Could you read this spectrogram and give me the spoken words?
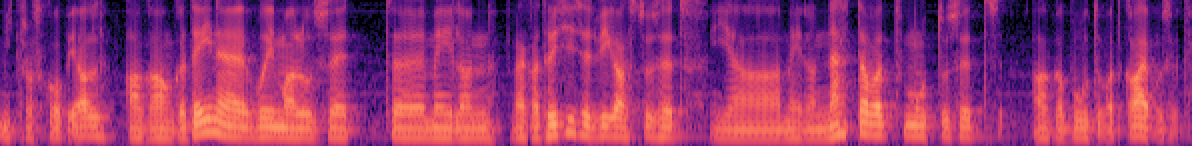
mikroskoobi all, aga on ka teine võimalus, et meil on väga tõsised vigastused ja meil on nähtavad muutused, aga puuduvad kaebused.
